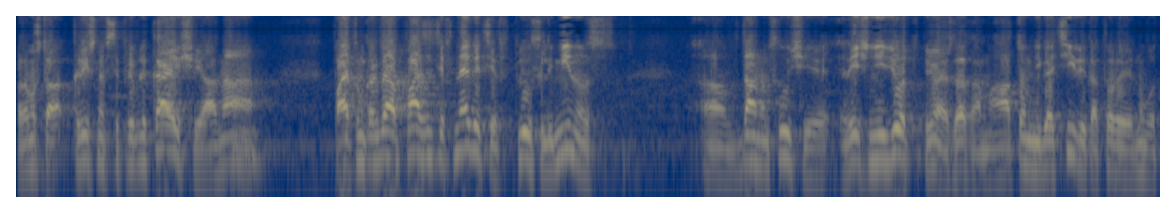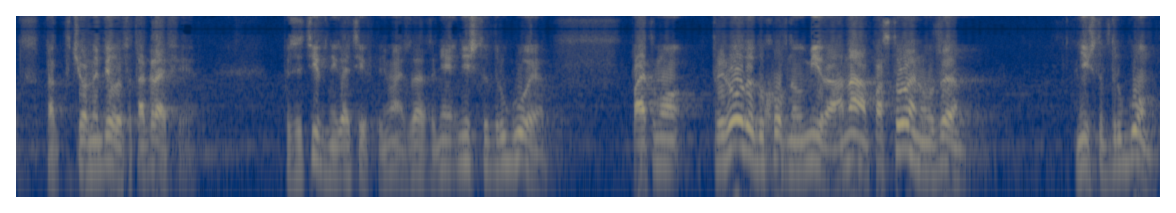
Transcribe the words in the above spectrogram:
Потому что Кришна всепривлекающая, она... Поэтому, когда позитив, негатив, плюс или минус, в данном случае речь не идет, понимаешь, да, там, о том негативе, который, ну вот, как в черно-белой фотографии. Позитив, негатив, понимаешь, да, это не, нечто другое. Поэтому природа духовного мира, она построена уже нечто в другом.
